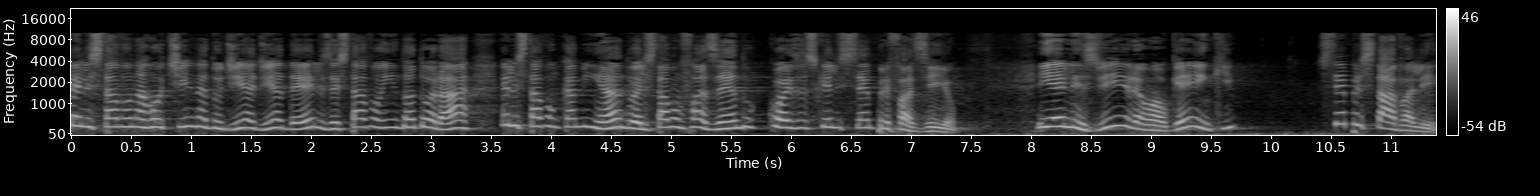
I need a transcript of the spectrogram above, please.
Eles estavam na rotina do dia a dia deles, eles estavam indo adorar, eles estavam caminhando, eles estavam fazendo coisas que eles sempre faziam. E eles viram alguém que sempre estava ali,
